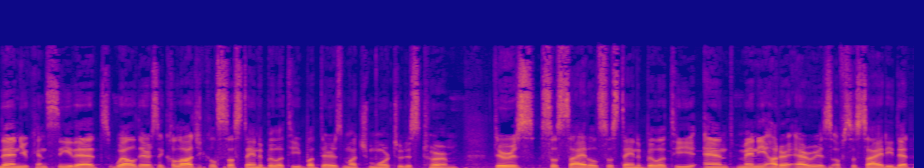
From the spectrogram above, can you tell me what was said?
then you can see that well there's ecological sustainability but there's much more to this term there is societal sustainability and many other areas of society that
